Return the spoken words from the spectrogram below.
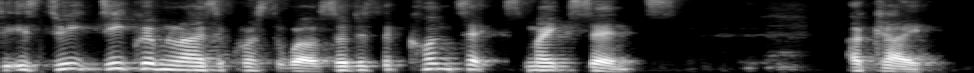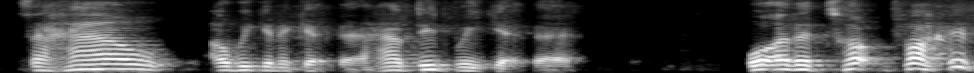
it's decriminalized across the world. So does the context make sense? Okay, so how are we going to get there? How did we get there? What are the top five?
